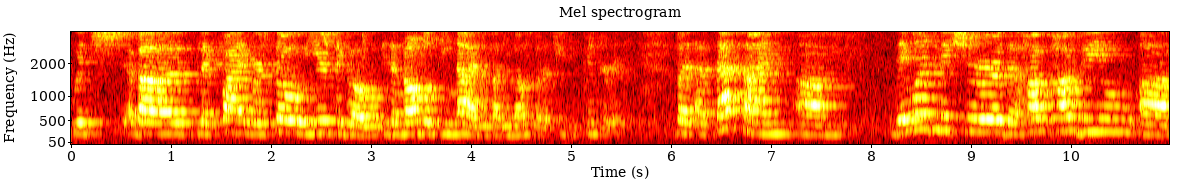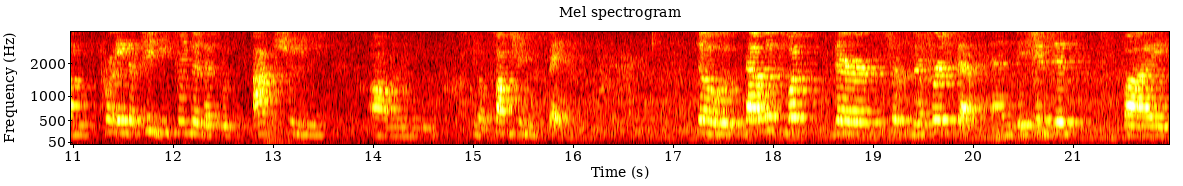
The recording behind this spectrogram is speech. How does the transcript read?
which about like five or so years ago is a novelty now, everybody knows what a 3D printer is. But at that time, um, they wanted to make sure that how, how do you um, create a 3D printer that would actually um, you know, function in space. So that was what their sort of their first step, and they did this by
